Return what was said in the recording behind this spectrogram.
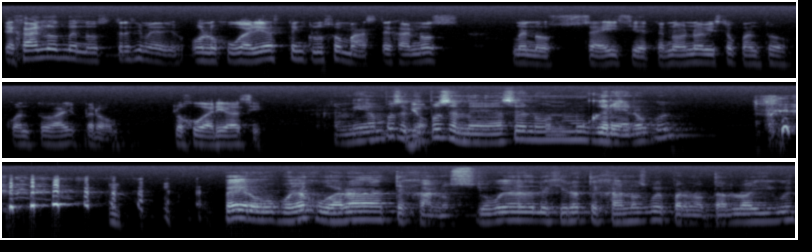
Tejanos menos tres y medio. O lo jugaría hasta incluso más. Tejanos menos seis, siete. No, no he visto cuánto, cuánto hay, pero lo jugaría así. A mí ambos Yo. equipos se me hacen un mugrero, güey. Pero voy a jugar a Tejanos. Yo voy a elegir a Tejanos, güey, para anotarlo ahí, güey.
